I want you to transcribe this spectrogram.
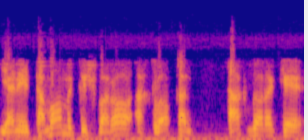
یعنی تمام کشورها اخلاقا حق داره که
